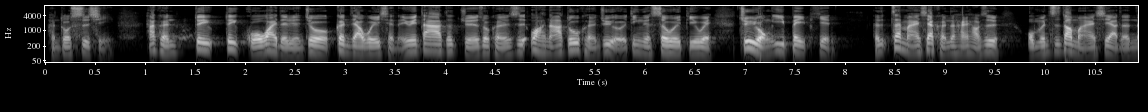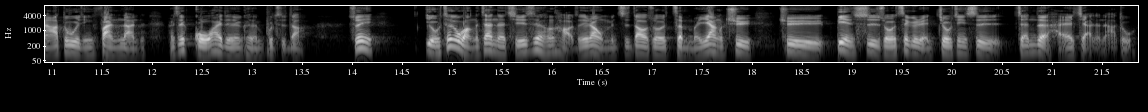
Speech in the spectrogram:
很多事情。他可能对对国外的人就更加危险了，因为大家都觉得说可能是哇拿督可能就有一定的社会地位，就容易被骗。可是，在马来西亚可能还好，是我们知道马来西亚的拿督已经泛滥了，可是国外的人可能不知道。所以有这个网站呢，其实是很好的，让我们知道说怎么样去去辨识说这个人究竟是真的还是假的拿督。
